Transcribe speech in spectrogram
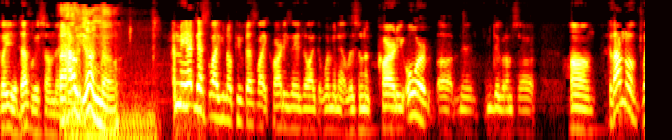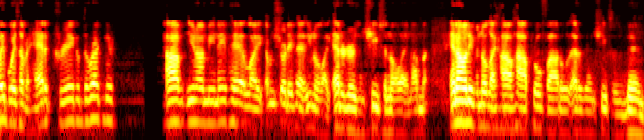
But yeah, definitely something. But how young though? I mean, I guess like, you know, people that's like Cardi's age are like the women that listen to Cardi or, uh, men. You dig what I'm saying? Um, cause I don't know if Playboy's ever had a creative director. Um, you know what I mean? They've had like, I'm sure they've had, you know, like editors and chiefs and all that. And I'm and I don't even know like how high profile those editors and chiefs have been.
